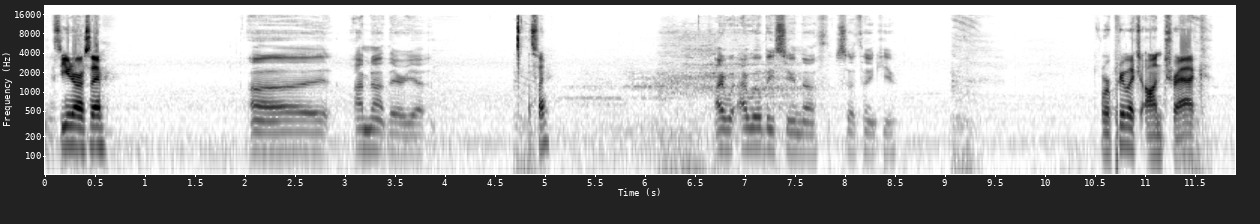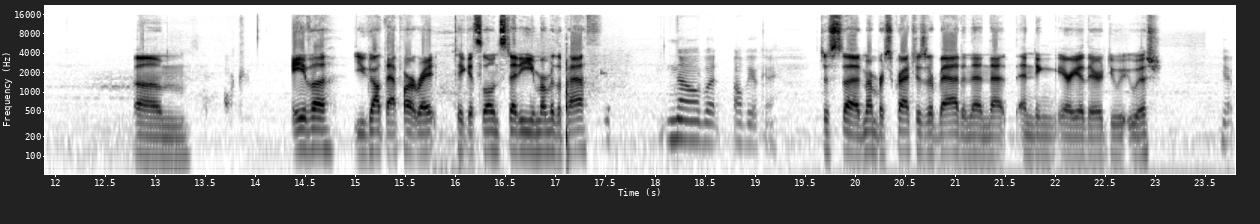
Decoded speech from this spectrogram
It's you, Narseh. Uh, I'm not there yet. That's fine. I, w- I will be soon though, so thank you. We're pretty much on track. Um, Ava, you got that part right. Take it slow and steady. You remember the path. No, but I'll be okay. Just uh, remember, scratches are bad, and then that ending area there. Do what you wish. Yep.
